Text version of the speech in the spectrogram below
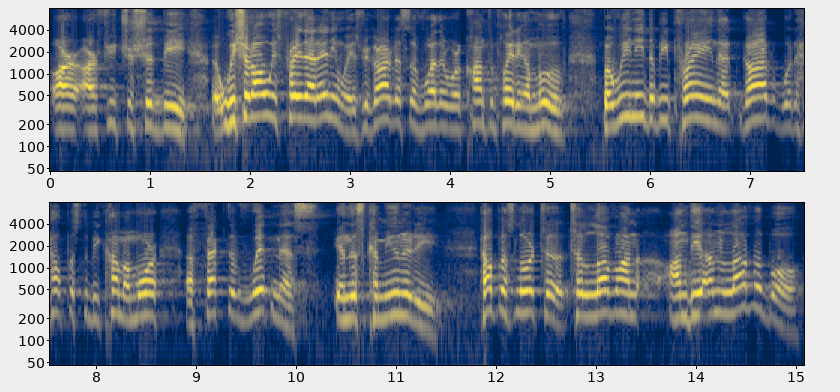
our, our future should be. We should always pray that, anyways, regardless of whether we're contemplating a move. But we need to be praying that God would help us to become a more effective witness in this community. Help us, Lord, to, to love on, on the unlovable.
